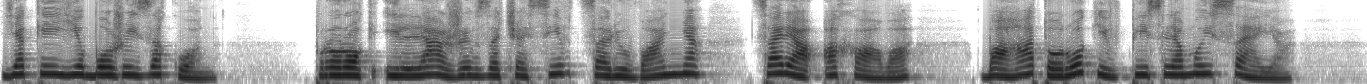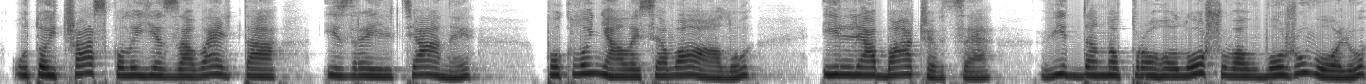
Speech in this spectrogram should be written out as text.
який є Божий закон. Пророк Ілля жив за часів царювання царя Ахава багато років після Мойсея. У той час, коли Єзавель та ізраїльтяни поклонялися Ваалу, Ілля бачив це, віддано проголошував Божу волю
